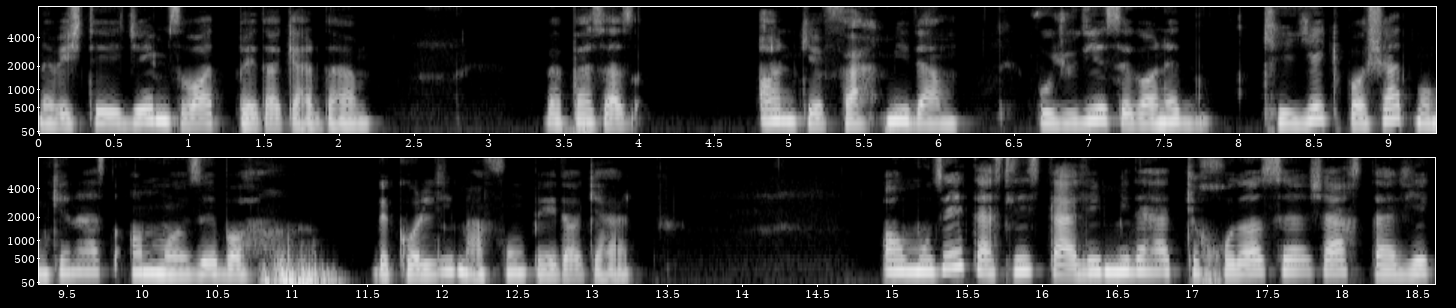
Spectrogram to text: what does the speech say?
نوشته جیمز وات پیدا کردم و پس از آن که فهمیدم وجودی سگانه که یک باشد ممکن است آن موضع با به کلی مفهوم پیدا کرد. آموزه تسلیس تعلیم می دهد که خدا سه شخص در یک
